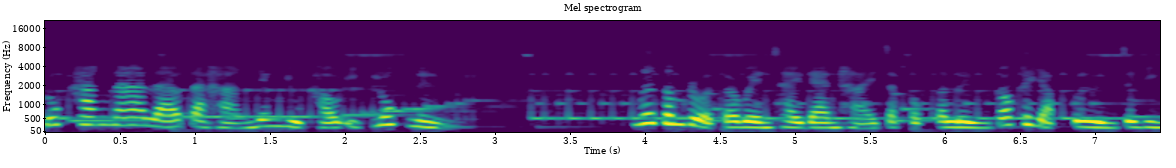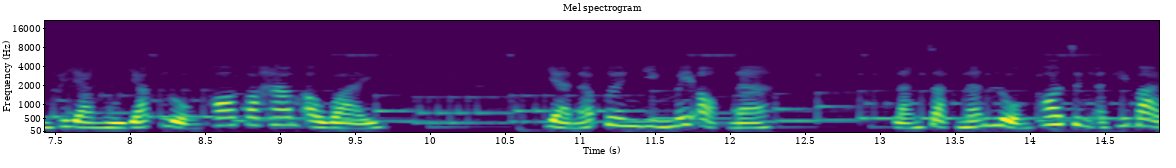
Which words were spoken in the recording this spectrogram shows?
ลูกข้างหน้าแล้วแต่หางยังอยู่เขาอีกลูกหนึ่ง เมื่อตำรวจตระเวนชายแดนหายจากตกตะลึงก็ขยับปืนจะยิงพญางูยักษ์หลวงพ่อก็ห้ามเอาไว้ อย่านะปืนยิงไม่ออกนะ หลังจากนั้นหลวงพ่อจึงอธิบาย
